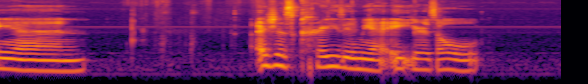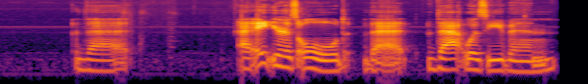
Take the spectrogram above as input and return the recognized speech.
And it's just crazy to me at eight years old that at eight years old that that was even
